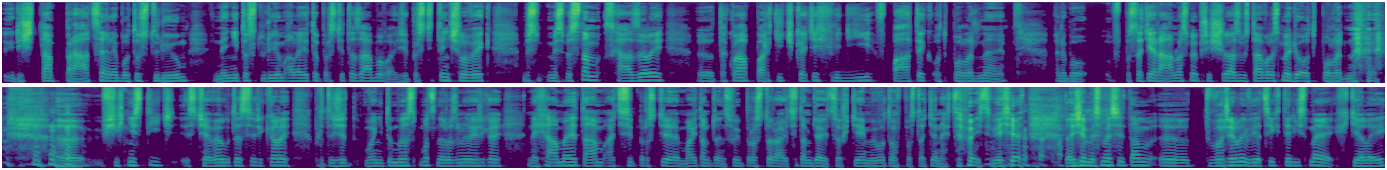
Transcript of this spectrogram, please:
když ta práce nebo to studium není to studium, ale je to prostě ta zábava. Že prostě ten člověk, my, my jsme se tam scházeli, uh, taková partička těch lidí v pátek odpoledne, nebo v podstatě ráno jsme přišli a zůstávali jsme do odpoledne. Eh, všichni z, tý, z ČVUT si říkali, protože oni tomu moc nerozuměli, tak říkali, necháme je tam, ať si prostě mají tam ten svůj prostor, ať si tam dělají, co chtějí, my o tom v podstatě nechceme nic vědět. Takže my jsme si tam uh, tvořili věci, které jsme chtěli,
